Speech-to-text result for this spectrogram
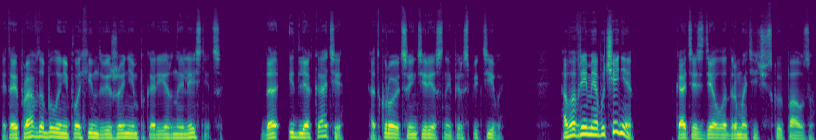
Это и правда было неплохим движением по карьерной лестнице. Да и для Кати откроются интересные перспективы. А во время обучения, Катя сделала драматическую паузу,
